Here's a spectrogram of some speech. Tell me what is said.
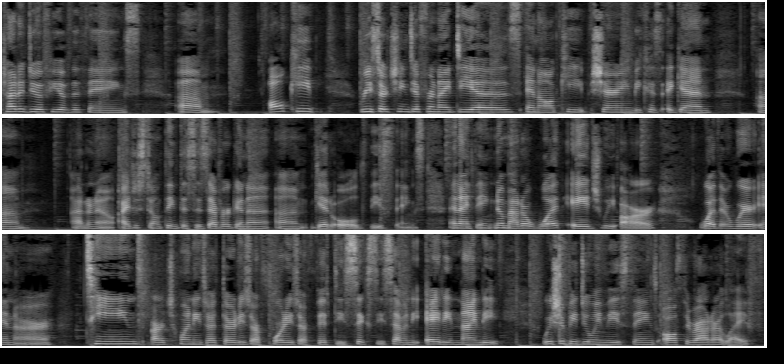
try to do a few of the things. Um, I'll keep researching different ideas and I'll keep sharing because, again, um, I don't know. I just don't think this is ever gonna um, get old, these things. And I think no matter what age we are, whether we're in our teens, our 20s, our 30s, our 40s, our 50s, 60s, 70s, 80s, 90s, we should be doing these things all throughout our life.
